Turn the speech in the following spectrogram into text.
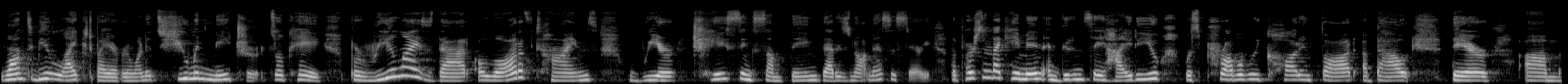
want to be liked by everyone. It's human nature. It's okay. But realize that a lot of times we're chasing something that is not necessary. The person that came in and didn't say hi to you was probably caught in thought about their um,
